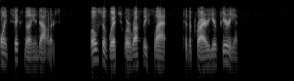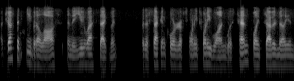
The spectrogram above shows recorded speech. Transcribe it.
$0.6 million, both of which were roughly flat to the prior year period. Adjusted EBITDA loss in the U.S. segment for the second quarter of 2021 was $10.7 million,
